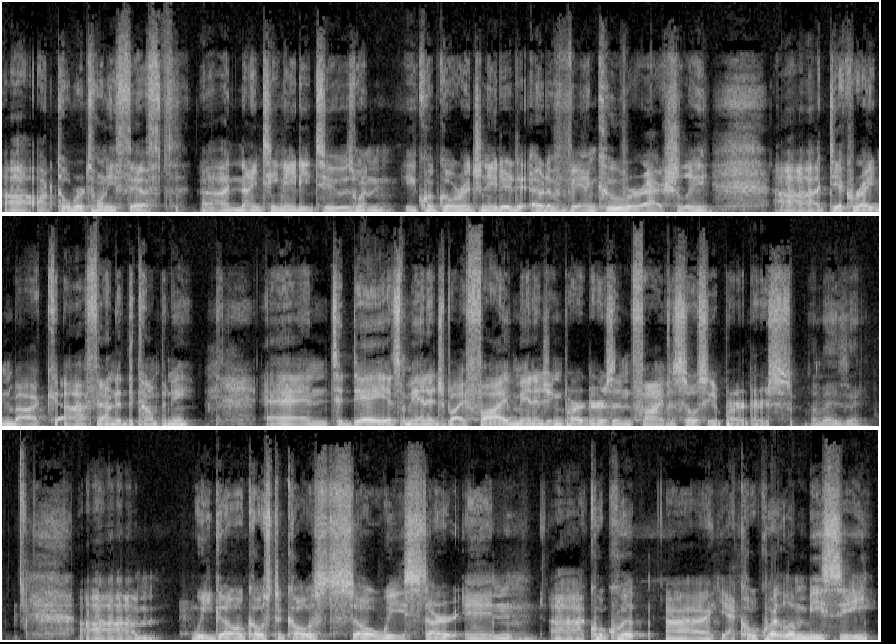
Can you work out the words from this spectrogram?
Uh, October 25th, uh, 1982 is when Equipco originated out of Vancouver, actually. Uh, Dick Reitenbach uh, founded the company. And today it's managed by five managing partners and five associate partners. Amazing. Um, we go coast to coast. So we start in uh, Coquit, uh, yeah, Coquitlam, BC,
